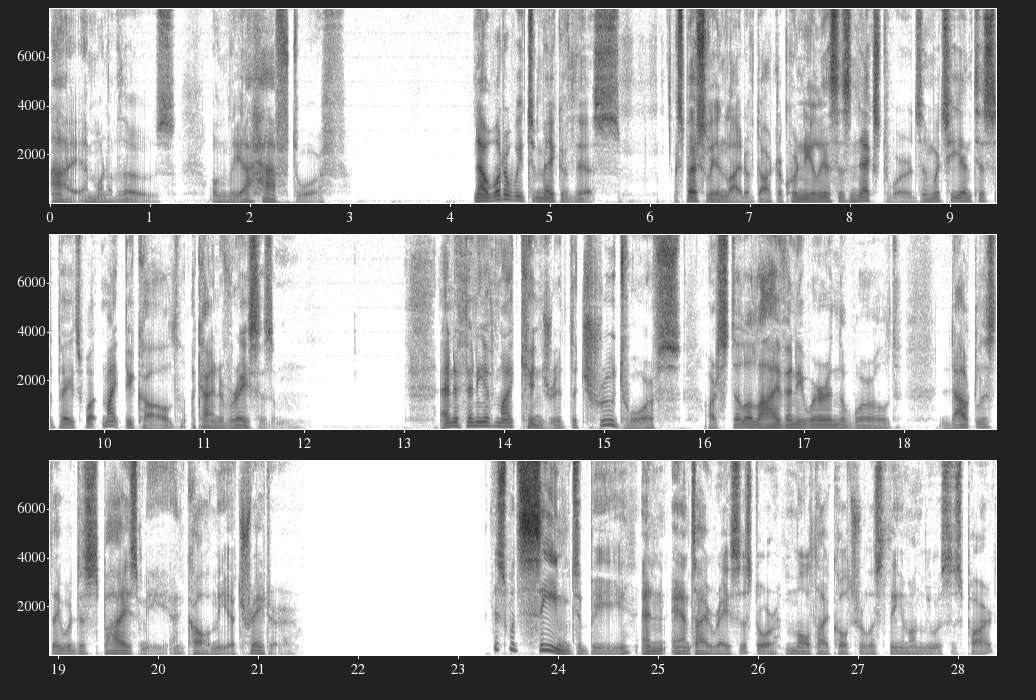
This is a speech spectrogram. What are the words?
I am one of those, only a half dwarf. Now, what are we to make of this? Especially in light of Dr. Cornelius's next words, in which he anticipates what might be called a kind of racism. And if any of my kindred, the true dwarfs, are still alive anywhere in the world, doubtless they would despise me and call me a traitor. This would seem to be an anti racist or multiculturalist theme on Lewis's part,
